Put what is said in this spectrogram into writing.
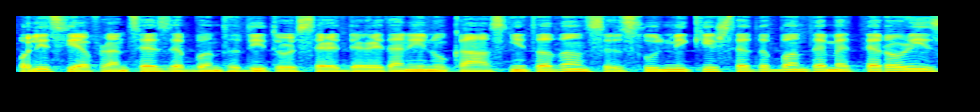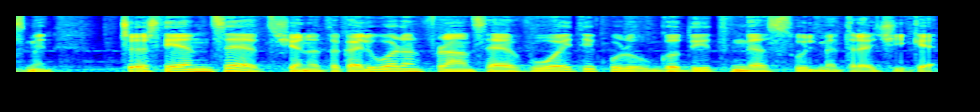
Policia franceze bën të ditur se deri tani nuk ka asnjë të dhënë se sulmi kishte të bënte me terrorizmin, çështje e nxehtë që në të kaluarën Franca e vuajti kur u godit nga sulme tragjike.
